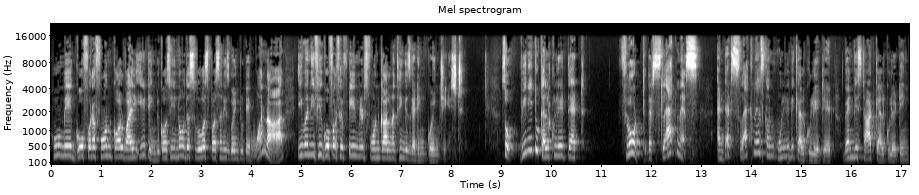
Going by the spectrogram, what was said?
who may go for a phone call while eating because he know the slowest person is going to take one hour. Even if you go for 15 minutes phone call, nothing is getting going changed. So we need to calculate that float, that slackness. And that slackness can only be calculated when we start calculating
